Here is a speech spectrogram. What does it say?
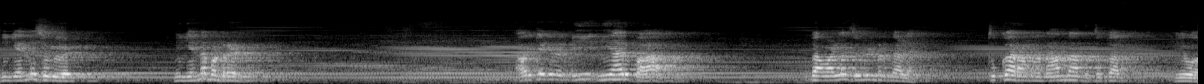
நீங்கள் என்ன சொல்லுவேன் நீங்கள் என்ன பண்ணுறேன் அவர் கேட்குற நீ நீ யாருப்பா? இப்போ அவள்லாம் சொல்லிட்டு இருந்தாளே. துக்காரம் நான் தான் அந்த துக்காரம். நீவோ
